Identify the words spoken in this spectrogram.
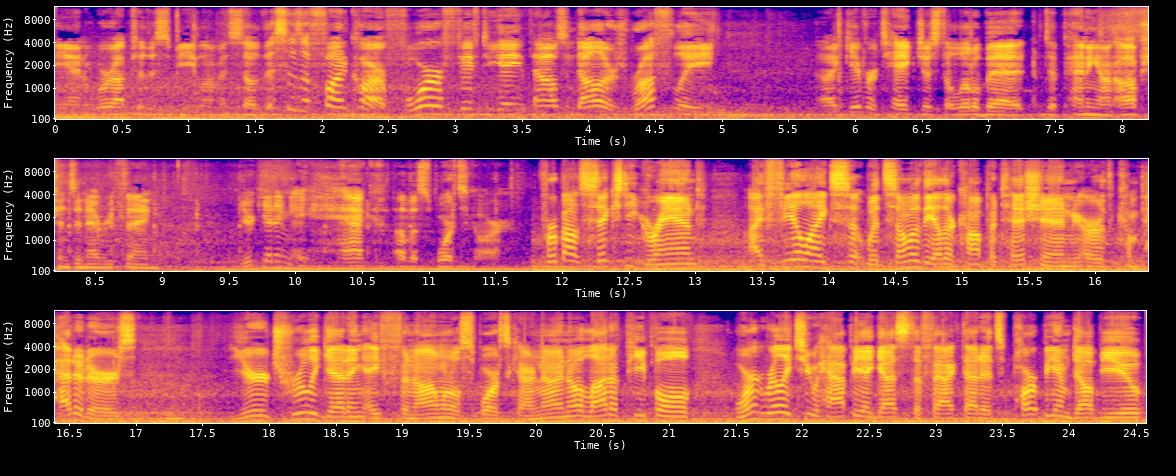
and we're up to the speed limit. So this is a fun car for $58,000 roughly, uh, give or take just a little bit depending on options and everything. You're getting a heck of a sports car. For about 60 grand, I feel like with some of the other competition or the competitors, you're truly getting a phenomenal sports car. Now I know a lot of people weren't really too happy, I guess, the fact that it's part BMW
